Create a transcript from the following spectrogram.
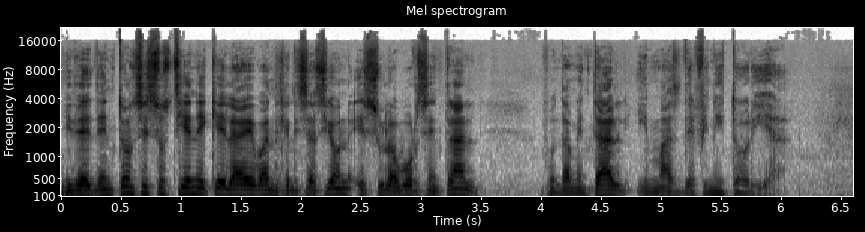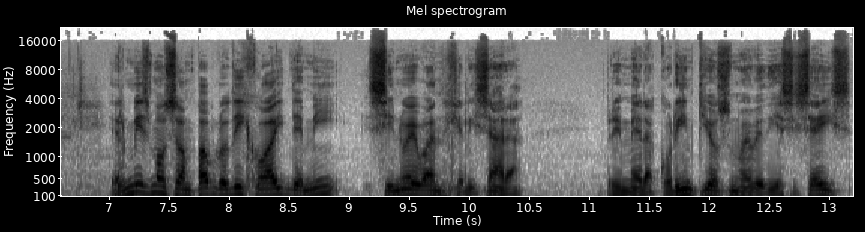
Y desde entonces sostiene que la evangelización es su labor central, fundamental y más definitoria. El mismo San Pablo dijo, ay de mí si no evangelizara. Primera Corintios 9:16.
